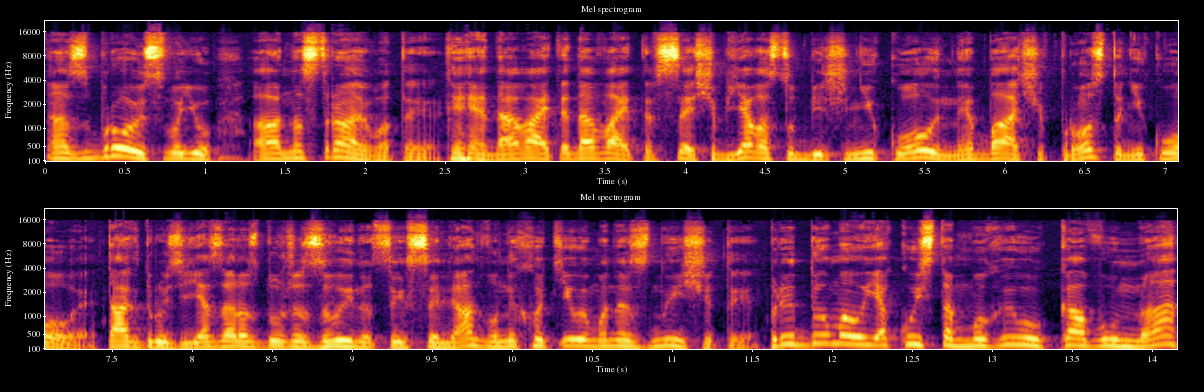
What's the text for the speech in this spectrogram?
а, зброю свою а, настраювати. Хе, давайте, давайте, все, щоб я вас тут більше ніколи не бачив. Просто ніколи. Так, друзі, я зараз дуже злий на цих селян. Вони хотіли мене знищити. Придумали якусь там могилу кавуна.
